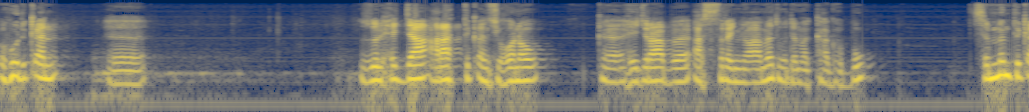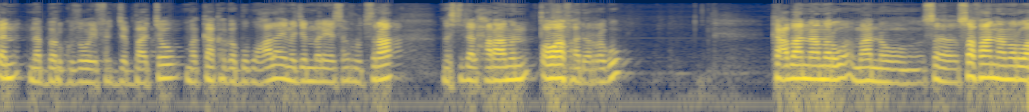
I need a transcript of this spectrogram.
እሁድ ቀን ዙልሕጃ አራት ቀን ሲሆነው ከሂጅራ በአስረኛው ዓመት ወደ መካ ገቡ ስምንት ቀን ነበር ጉዞ የፈጀባቸው። መካ ከገቡ በኋላ የመጀመሪያ የሰሩት ስራ መስጅድ አልሐራምን ጠዋፍ አደረጉ። ካዕባና ማን ነው ሰፋና መርዋ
